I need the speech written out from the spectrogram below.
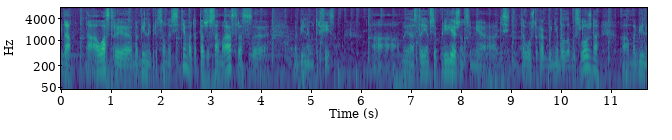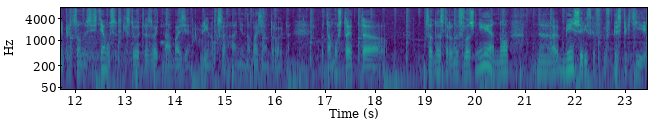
Да. А у Astra мобильная операционная система это та же самая Astra с э, мобильным интерфейсом. Мы остаемся приверженцами действительно того, что как бы не было бы сложно, а мобильную операционную систему все-таки стоит развивать на базе Linux, а не на базе Android. Потому что это с одной стороны, сложнее, но э, меньше рисков в перспективе.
